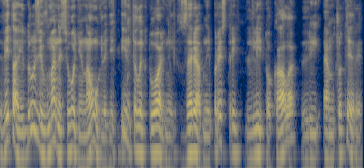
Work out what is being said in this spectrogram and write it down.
Вітаю, друзі! В мене сьогодні на огляді інтелектуальний зарядний пристрій Літокала Лі М4.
